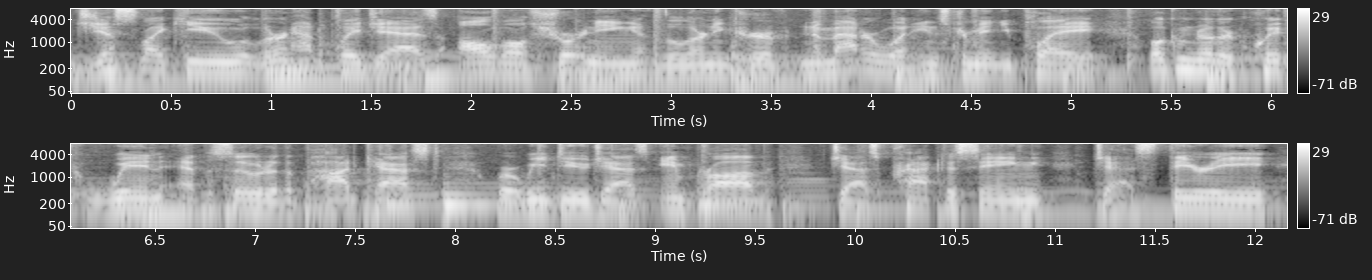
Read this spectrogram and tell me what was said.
just like you learn how to play jazz, all while shortening the learning curve, no matter what instrument you play. Welcome to another quick win episode of the podcast where we do jazz improv, jazz practicing, jazz theory,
